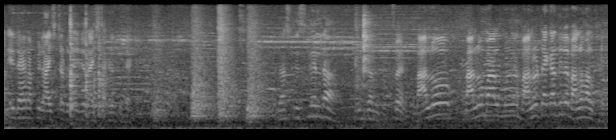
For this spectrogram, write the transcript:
আর এই দেখেন আপনি রাইসটা এই যে রাইসটা খেলতে দেখেন। জাস্ট স্মেলটা ভালো ভালো মাল ভালো টাকা দিলে ভালো মাল খাই।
